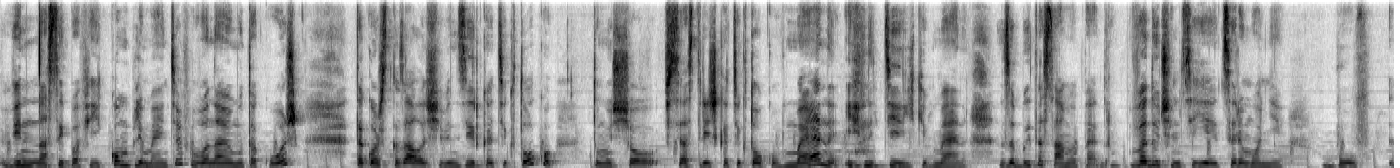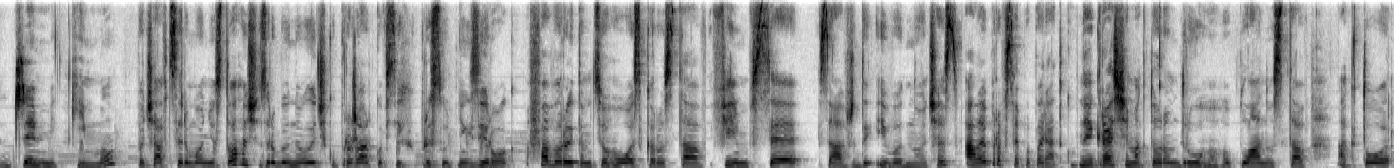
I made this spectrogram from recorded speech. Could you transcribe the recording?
він насипав їй компліментів, вона йому також. Також сказала, що він зірка Тіктоку, тому що вся стрічка Тіктоку в мене і не тільки в мене забита саме Педро. Ведучим цієї церемонії був Джеммі Кіммел. Почав церемонію з того, що зробив невеличку прожарку всіх присутніх зірок. Фаворитом цього Оскару став фільм Все завжди і водночас, але про все по порядку. Найкращим актором другого плану став актор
